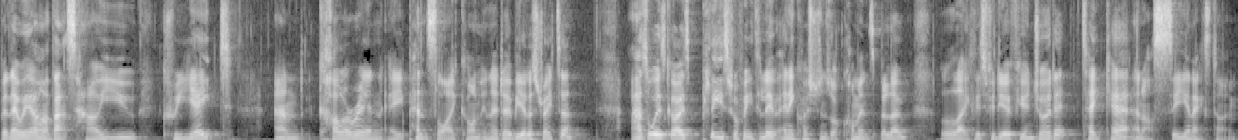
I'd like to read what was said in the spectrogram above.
But there we are, that's how you create and color in a pencil icon in Adobe Illustrator. As always guys, please feel free to leave any questions or comments below. Like this video if you enjoyed it, take care and I'll see you next time.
